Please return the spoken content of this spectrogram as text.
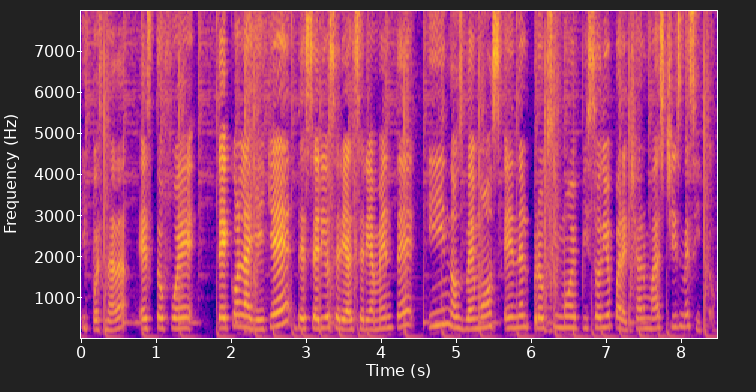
Y pues nada, esto fue Té con la Yeye de Serio Serial Seriamente y nos vemos en el próximo episodio para echar más chismecito.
